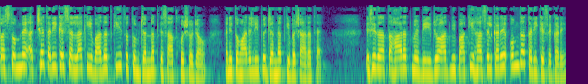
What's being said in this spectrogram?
بس تم نے اچھے طریقے سے اللہ کی عبادت کی تو تم جنت کے ساتھ خوش ہو جاؤ۔ یعنی تمہارے لیے پھر جنت کی بشارت ہے۔ اسی طرح تہارت میں بھی جو آدمی پاکی حاصل کرے، عمدہ طریقے سے کرے۔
